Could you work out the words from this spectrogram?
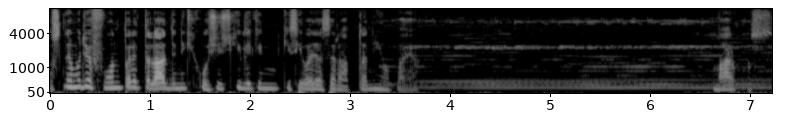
اس نے مجھے فون پر اطلاع دینے کی کوشش کی، لیکن کسی وجہ سے رابطہ نہیں ہو پایا۔ مارکس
